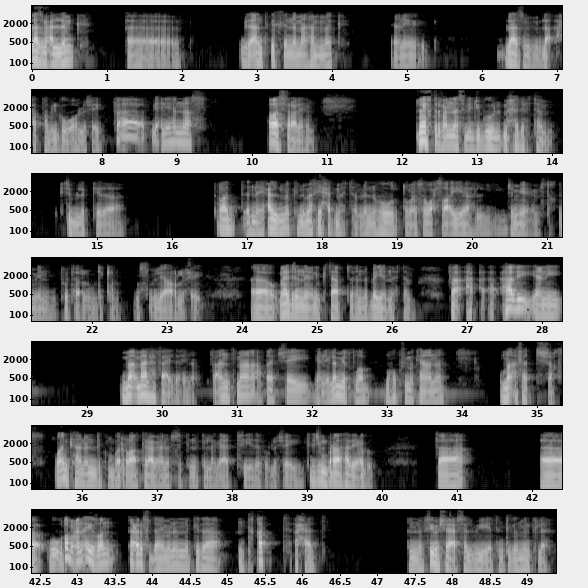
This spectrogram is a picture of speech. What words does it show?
لازم أعلمك آه إذا أنت قلت لي إنه ما همك يعني لازم لا احطها بالقوة ولا شيء. فيعني هالناس الله يستر عليهم. ما يختلف عن الناس اللي يجي يقول ما حد اهتم يكتب لك كذا رد إنه يعلمك إنه ما في احد مهتم لأنه هو طبعا سوى إحصائية لجميع مستخدمين تويتر المدري كم نص مليار ولا شيء. آه ما يدري إنه يعني بكتابته إنه بين إنه اهتم فهذه يعني ما ما لها فائده هنا. فأنت ما أعطيت شيء يعني لم يطلب ما هو في مكانه وما أفدت الشخص. وإن كان عندك مبررات تلعب على نفسك إنك إلا قاعد تفيده ولا شيء يمكن تجي مبررات هذه عقب. ف آه وطبعا أيضا أعرف دائما انك إذا انتقدت أحد انه في مشاعر سلبية تنتقل منك له.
